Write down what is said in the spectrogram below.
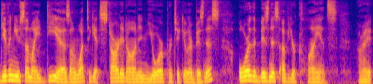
given you some ideas on what to get started on in your particular business or the business of your clients. All right.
